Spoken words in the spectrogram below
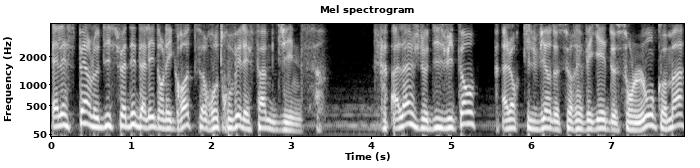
elle espère le dissuader d'aller dans les grottes retrouver les femmes jeans. À l'âge de 18 ans, alors qu'il vient de se réveiller de son long coma,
